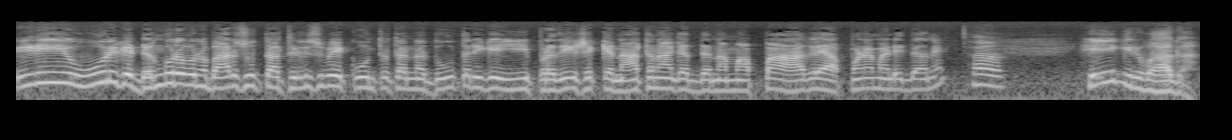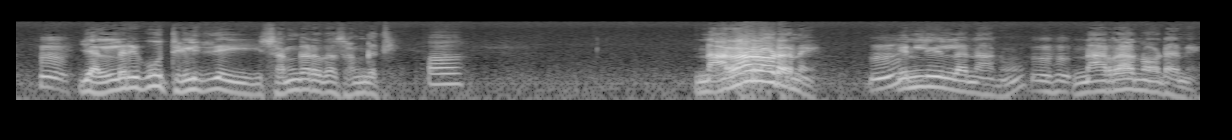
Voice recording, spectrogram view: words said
ಇಡೀ ಊರಿಗೆ ಡಂಗುರವನ್ನು ಬಾರಿಸುತ್ತಾ ತಿಳಿಸಬೇಕು ಅಂತ ತನ್ನ ದೂತರಿಗೆ ಈ ಪ್ರದೇಶಕ್ಕೆ ನಾಥನಾಗದ್ದ ನಮ್ಮ ಅಪ್ಪ ಆಗಲೇ ಅಪ್ಪಣೆ ಮಾಡಿದ್ದಾನೆ. ಹೀಗಿರುವಾಗ ಎಲ್ಲರಿಗೂ ತಿಳಿದಿದೆ ಈ ಸಂಗರದ ಸಂಗತಿ. ನರನೊಡನೆ. ಎನ್ಲಿಲ್ಲ ನಾನು. ನರನೊಡನೆ.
